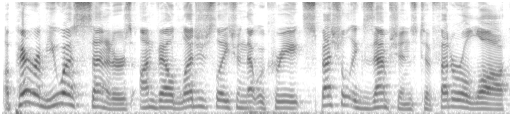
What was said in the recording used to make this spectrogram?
A pair of U.S. senators unveiled legislation that would create special exemptions to federal law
